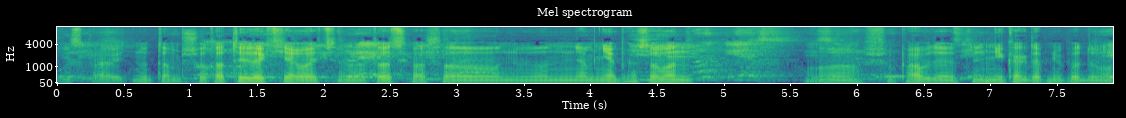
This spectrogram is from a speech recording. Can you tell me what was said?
исправить, ну там что-то отредактировать. Но тот сказал, что он, он не- образован. Что правда, это никогда бы не подумал.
